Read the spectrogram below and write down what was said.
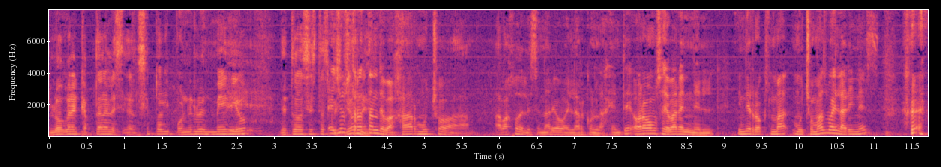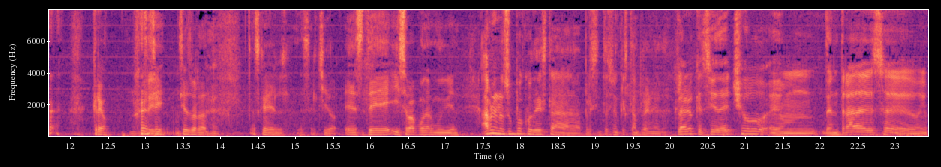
logran captar al receptor y ponerlo en medio eh, de todas estas ellos cuestiones. Ellos tratan de bajar mucho a, abajo del escenario a bailar con la gente. Ahora vamos a llevar en el Indie Rocks mucho más bailarines, creo. sí, sí es verdad. Es que él es el chido. Este, y se va a poner muy bien. Háblenos un poco de esta presentación que están planeando. Claro que sí. De hecho, em, de entrada es eh,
